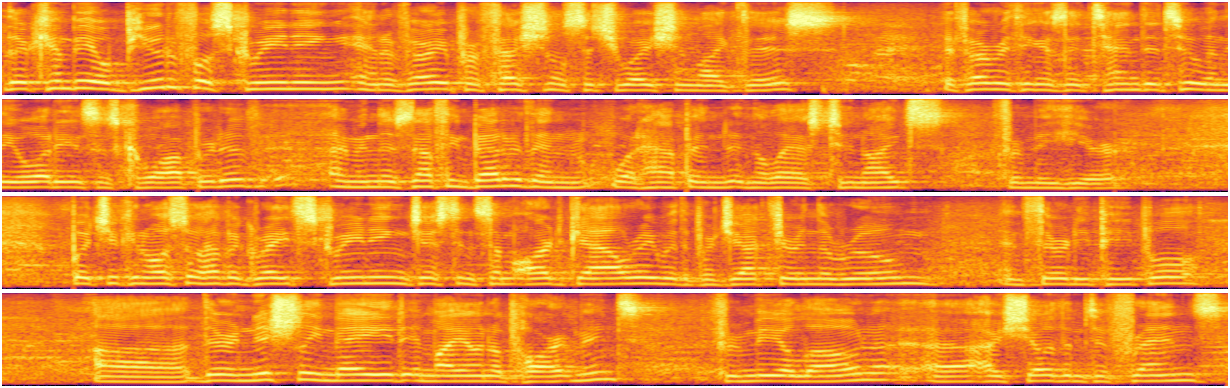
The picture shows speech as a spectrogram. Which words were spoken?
there can be a beautiful screening in a very professional situation like this, if everything is attended to and the audience is cooperative. I mean, there's nothing better than what happened in the last two nights for me here. But you can also have a great screening just in some art gallery with a projector in the room and 30 people uh, they're initially made in my own apartment for me alone. Uh, I show them to friends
